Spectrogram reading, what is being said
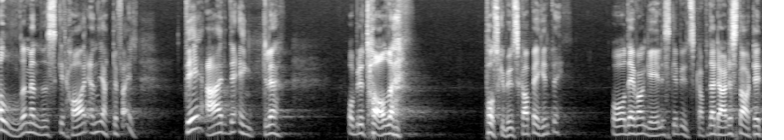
Alle mennesker har en hjertefeil. Det er det enkle og brutale påskebudskapet, egentlig. Og det evangeliske budskapet. Det er der det starter.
